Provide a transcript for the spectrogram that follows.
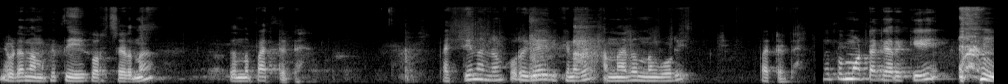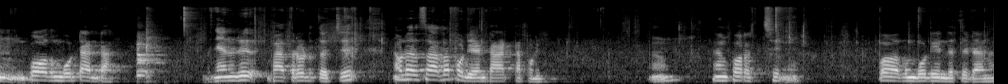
ഇവിടെ നമുക്ക് തീ കുറച്ചിടുന്ന് ഇതൊന്ന് പറ്റട്ടെ. പറ്റി നല്ല കുറുകെ ഇരിക്കണത് എന്നാലും ഒന്നും കൂടി പറ്റട്ടെ. ഇപ്പം മുട്ടക്കറിക്ക് ഗോതമ്പൂട്ടാണ്ട ഞാനൊരു പാത്രം എടുത്ത് വെച്ച് നമ്മുടെ സാധാ പൊടിയാണ് ആട്ടപ്പൊടി. ഞാൻ കുറച്ച് ഗോതമ്പ് പൊടി എന്റെ അടുത്തിടാണ്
